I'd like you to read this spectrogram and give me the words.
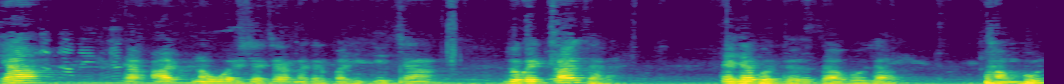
ह्या ह्या आठ नऊ वर्षाच्या नगरपालिकेच्या जो काही त्रास झाला त्याच्याबद्दल जागोजाग थांबून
